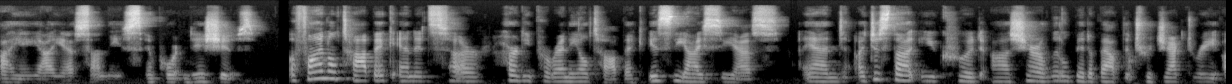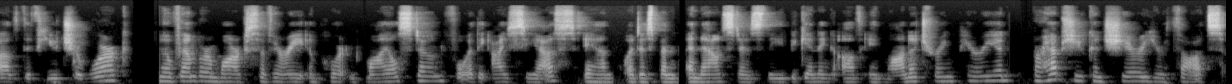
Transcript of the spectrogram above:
IAIS on these important issues. A final topic, and it's our hardy perennial topic, is the ICS. And I just thought you could uh, share a little bit about the trajectory of the future work November marks a very important milestone for the ICS and what has been announced as the beginning of a monitoring period. Perhaps you can share your thoughts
